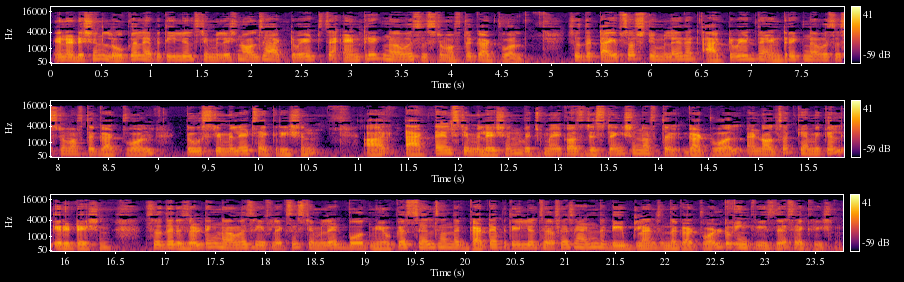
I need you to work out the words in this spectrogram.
In addition, local epithelial stimulation also activates the enteric nervous system of the gut wall. So the types of stimuli that activate the enteric nervous system of the gut wall to stimulate secretion are tactile stimulation which may cause distension of the gut wall and also chemical irritation. So the resulting nervous reflexes stimulate both mucous cells on the gut epithelial surface and the deep glands in the gut wall to increase their secretion.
